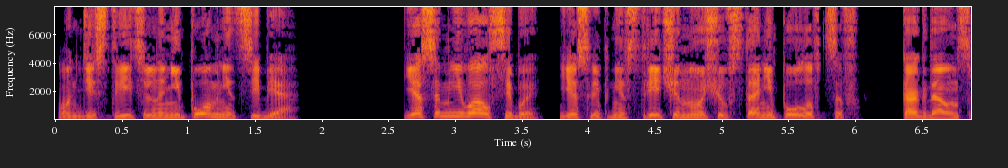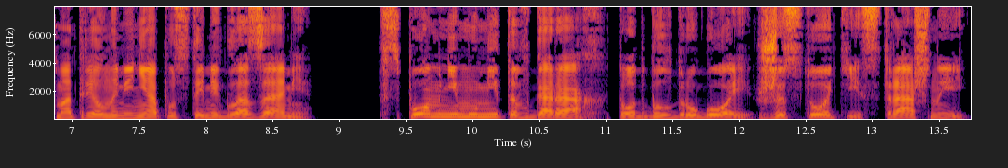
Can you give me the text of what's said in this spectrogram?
Он действительно не помнит себя. Я сомневался бы, если б не встреча ночью в стане половцев, когда он смотрел на меня пустыми глазами. Вспомни Мумита в горах, тот был другой, жестокий, страшный,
